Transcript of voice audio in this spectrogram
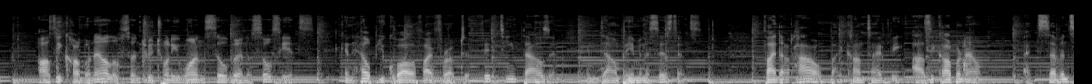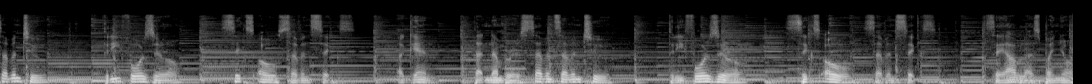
Ozzy Carbonell of Century 21 Silva and Associates can help you qualify for up to 15000 in down payment assistance. Find out how by contacting Ozzy Carbonell at 772-340-6076. Again, that number is 772-340-6076. Se habla español.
